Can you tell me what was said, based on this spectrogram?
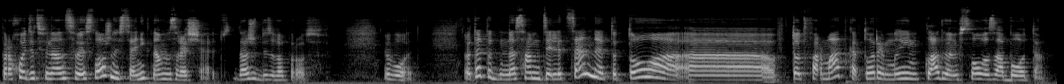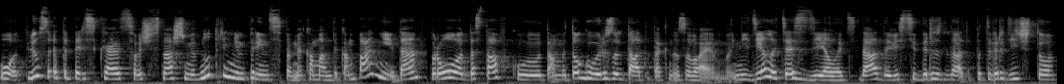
Проходят финансовые сложности, они к нам возвращаются, даже без вопросов. Вот. Вот это на самом деле ценно, это то, э, тот формат, который мы вкладываем в слово «забота». Вот. Плюс это пересекается очень с нашими внутренними принципами команды компании, да, про доставку там итогового результата, так называемого. Не делать, а сделать, да, довести до результата, подтвердить, что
